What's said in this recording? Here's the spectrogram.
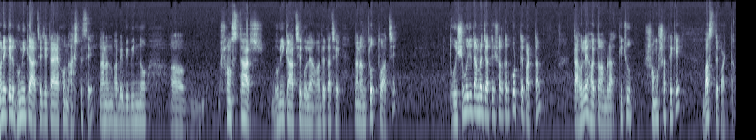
অনেকের ভূমিকা আছে যেটা এখন আসতেছে। নানানভাবে বিভিন্ন সংস্থার ভূমিকা আছে বলে আমাদের কাছে নানান তথ্য আছে। তো ওই সময় যদি আমরা জাতীয় সরকার করতে পারতাম, তাহলে হয়তো আমরা কিছু সমস্যা থেকে বাঁচতে পারতাম।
